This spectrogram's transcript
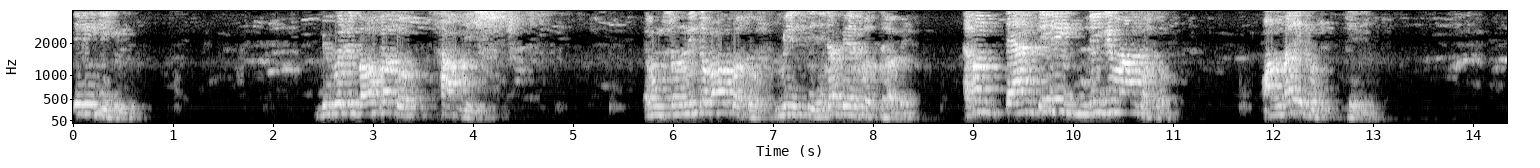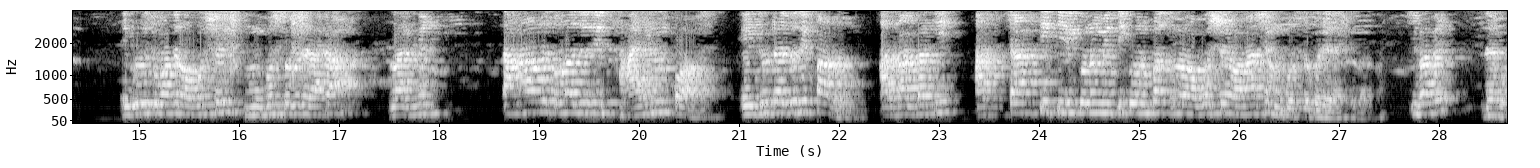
তিরিশ ডিগ্রি বিপরীত বাহু কত? ছাব্বিশ। এবং সন্নিহিত বাহু কত? বিসি এটা বের করতে হবে। এখন ট্যান তিরিশ ডিগ্রি মান কত? ওয়ান বাই রুট থ্রি এগুলো তোমাদের অবশ্যই মুখস্থ করে রাখা লাগবে। তা না হলে তোমরা যদি সাইন কস এই দুটা যদি পারো, আর বাদ বাকি আর চারটি ত্রিকোণমিতিক অনুপাত তোমরা অবশ্যই অনায়াসে মুখস্থ করে রাখতে পারবে। কীভাবে? দেখো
